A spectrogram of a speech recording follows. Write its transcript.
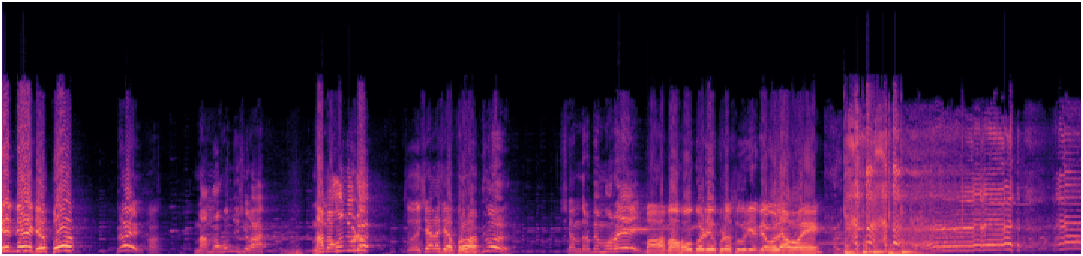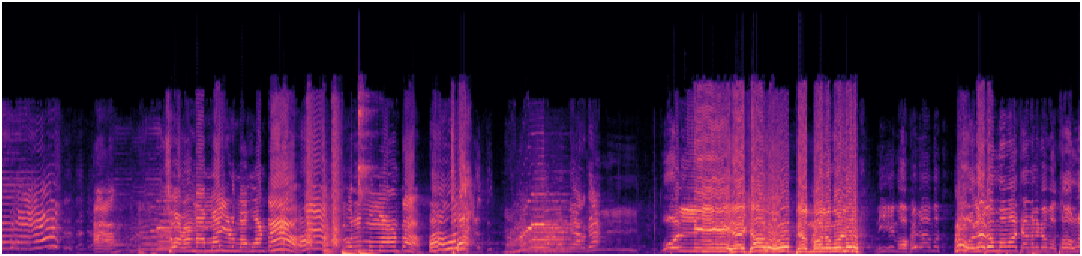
ఏంది? చెప్పు. నా మొహం చూసావా? నా మొహం చూడు. చూసారా చెప్పురా? చంద్రబింబం రే. మా మొహం కూడా ఎప్పుడో సూర్యబింబం లేవోయ్ చూడండి అమ్మా ఈడు మొహం అంట. సూర్యబింబం అంట ఒల్లి వేషాలు బెమ్మలు కొండు నీ మొహమేమో పూలబెమ్మమో చంద్రబెమ్మ తోళ్ళ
